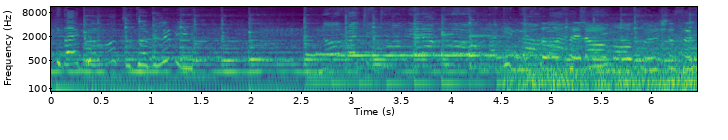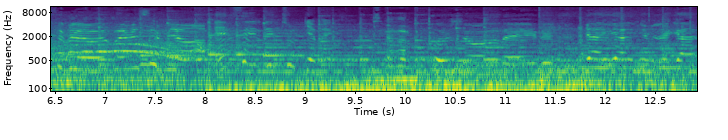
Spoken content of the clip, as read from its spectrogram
İki dakikalığına tutabilir miyim? Sana selam olsun. Şu sesi bile özlemişim ya. En sevdiğin Türk yemek? Kurşun değdi. Gel gel Nümle gel.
